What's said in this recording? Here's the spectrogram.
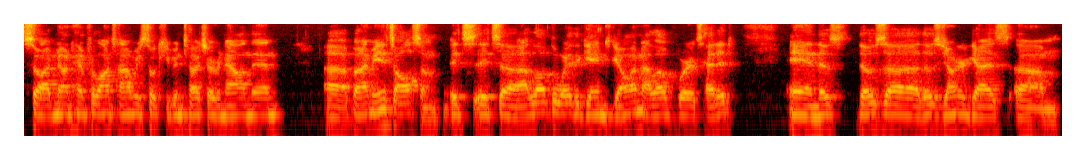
so I've known him for a long time. We still keep in touch every now and then. Uh, but I mean, it's awesome. It's it's. Uh, I love the way the game's going. I love where it's headed, and those those uh, those younger guys. Um,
